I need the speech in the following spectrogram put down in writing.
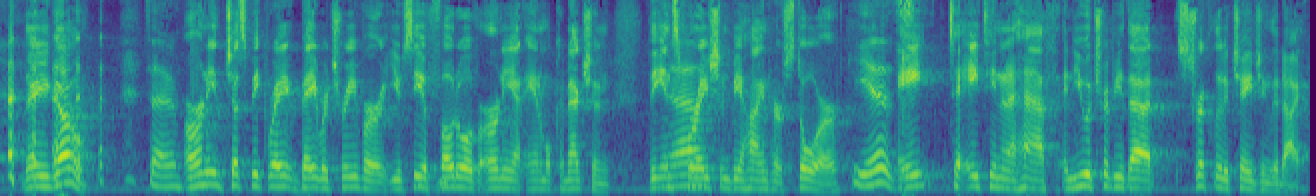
there you go. so, Ernie, Chesapeake Bay Retriever. You see a photo of Ernie at Animal Connection, the inspiration behind her store. he is. Eight to 18 and a half, and you attribute that strictly to changing the diet.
